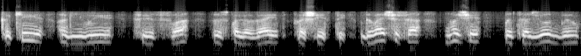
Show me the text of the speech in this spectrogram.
какие огневые средства располагают фашисты. В два часа ночи батальон был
